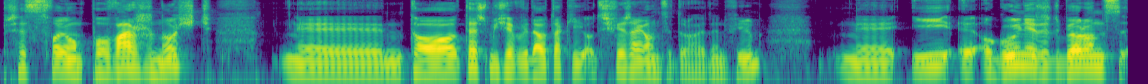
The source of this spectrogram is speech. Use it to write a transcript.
przez swoją poważność to też mi się wydał taki odświeżający trochę ten film. I y, ogólnie rzecz biorąc,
